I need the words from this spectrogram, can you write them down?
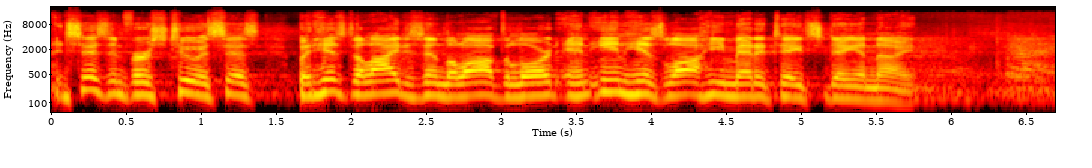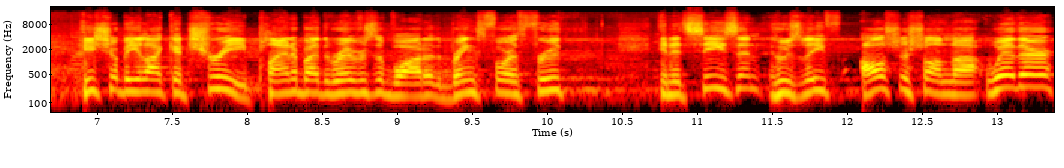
It says in verse 2, it says, But his delight is in the law of the Lord, and in his law he meditates day and night. He shall be like a tree planted by the rivers of water that brings forth fruit in its season, whose leaf also shall not wither,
